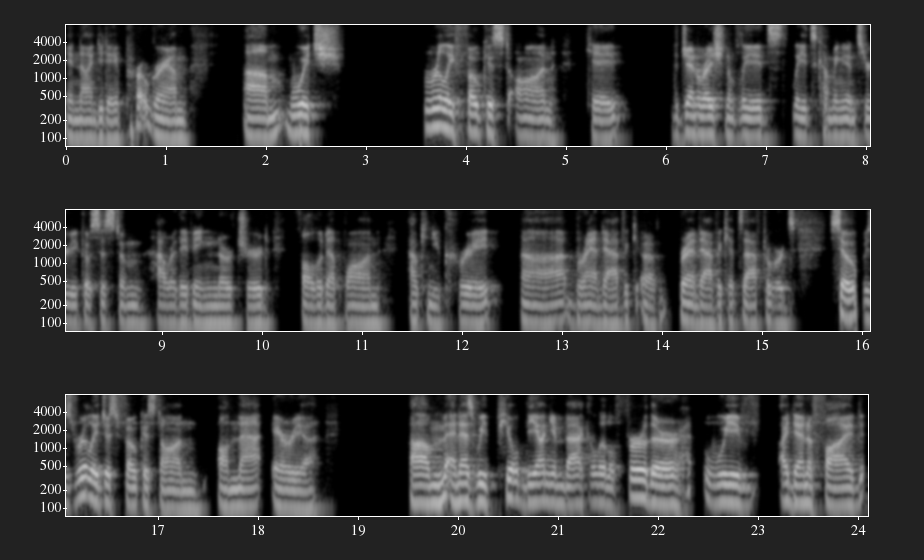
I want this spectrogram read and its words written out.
in 90 day program um, which really focused on okay the generation of leads leads coming into your ecosystem how are they being nurtured followed up on how can you create uh, brand advocate uh, brand advocates afterwards so it was really just focused on on that area um, and as we peeled the onion back a little further we've identified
